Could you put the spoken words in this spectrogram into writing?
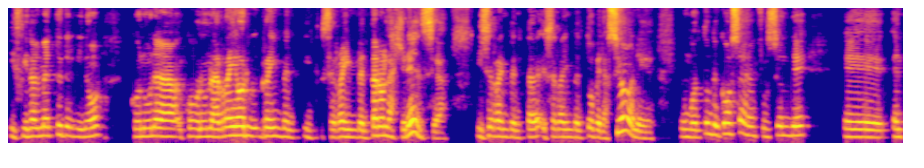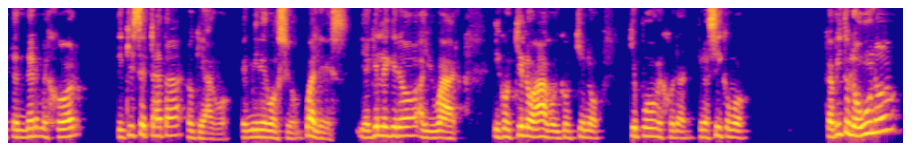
y finalmente terminó con una, con una se reinventaron las gerencias y se, se reinventó operaciones, un montón de cosas en función de eh, entender mejor de qué se trata lo que hago en mi negocio, cuál es, y a quién le quiero ayudar, y con quién lo hago y con quién no, qué puedo mejorar. Pero así como capítulo 1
